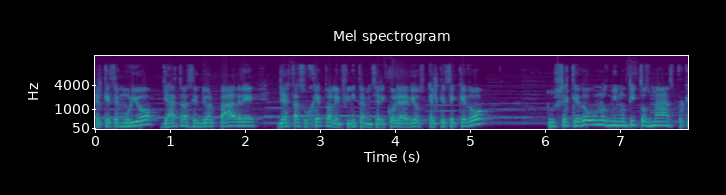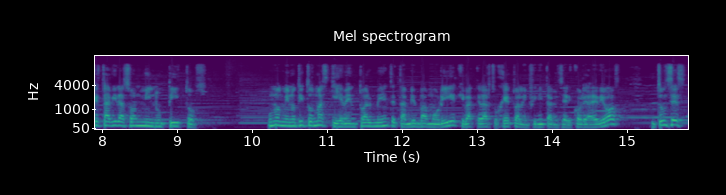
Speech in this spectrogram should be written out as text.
El que se murió ya trascendió al Padre, ya está sujeto a la infinita misericordia de Dios. El que se quedó, pues se quedó unos minutitos más, porque esta vida son minutitos. Unos minutitos más y eventualmente también va a morir y va a quedar sujeto a la infinita misericordia de Dios. Entonces,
